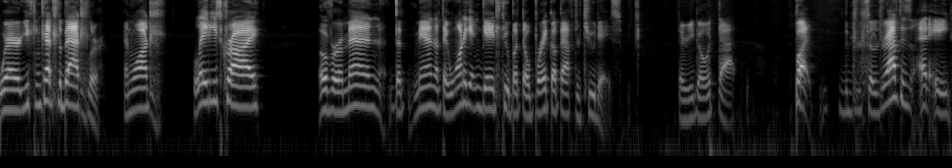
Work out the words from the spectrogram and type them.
where you can catch The Bachelor and watch ladies cry over a man that man that they want to get engaged to, but they'll break up after two days. There you go with that. But the, so the draft is at eight.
